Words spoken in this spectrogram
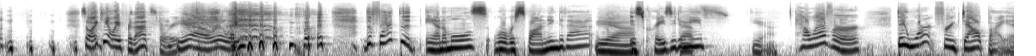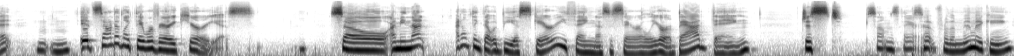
so I can't wait for that story. Yeah, really. but the fact that animals were responding to that is Yeah. is crazy to me. That's- Yeah. However, they weren't freaked out by it. It sounded like they were very curious. So, I mean, that I don't think that would be a scary thing necessarily or a bad thing. Just something's there. Except for the mimicking.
